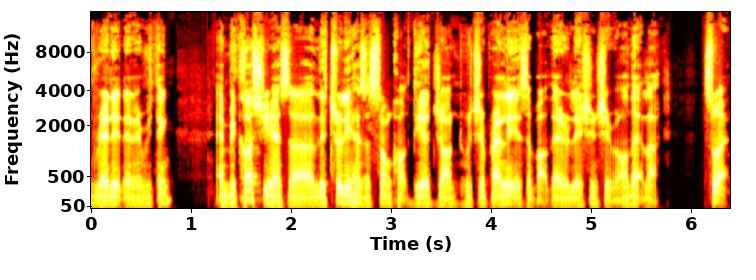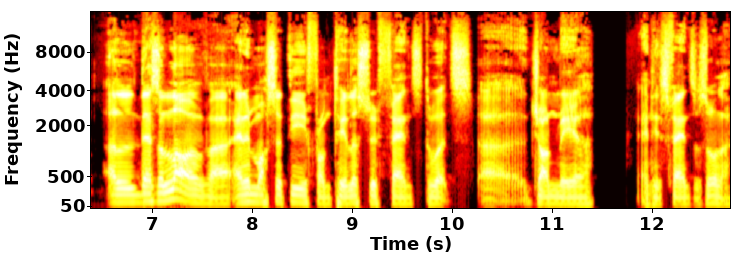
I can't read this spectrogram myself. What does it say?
Reddit and everything. And because she has a literally has a song called Dear John, which apparently is about their relationship and all that, lah. So uh, there's a lot of uh, animosity from Taylor Swift fans towards uh, John Mayer and his fans also, lah.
